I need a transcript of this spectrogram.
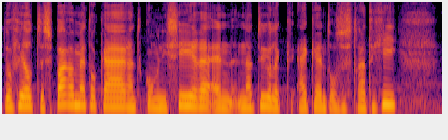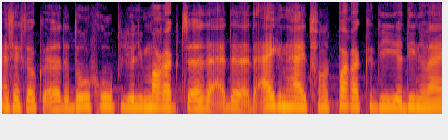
door veel te sparren met elkaar en te communiceren. En natuurlijk, hij kent onze strategie. Hij zegt ook eh, de doelgroep, jullie markt, eh, de, de, de eigenheid van het park, die eh, dienen wij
